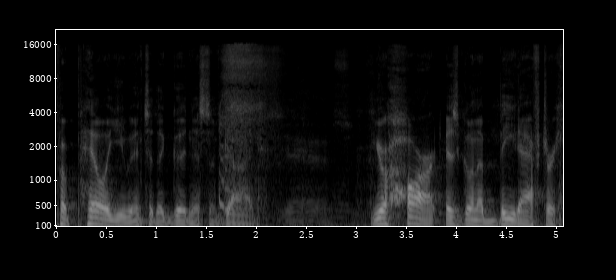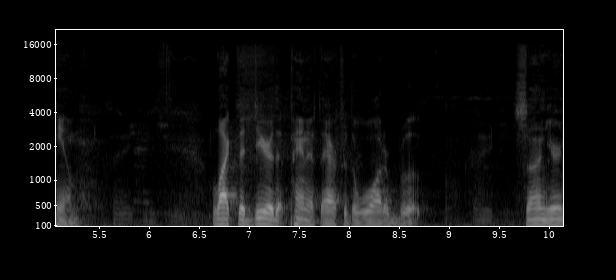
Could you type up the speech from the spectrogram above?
propel you into the goodness of God. Your heart is going to beat after Him, like the deer that panteth after the water brook. Son, you're,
